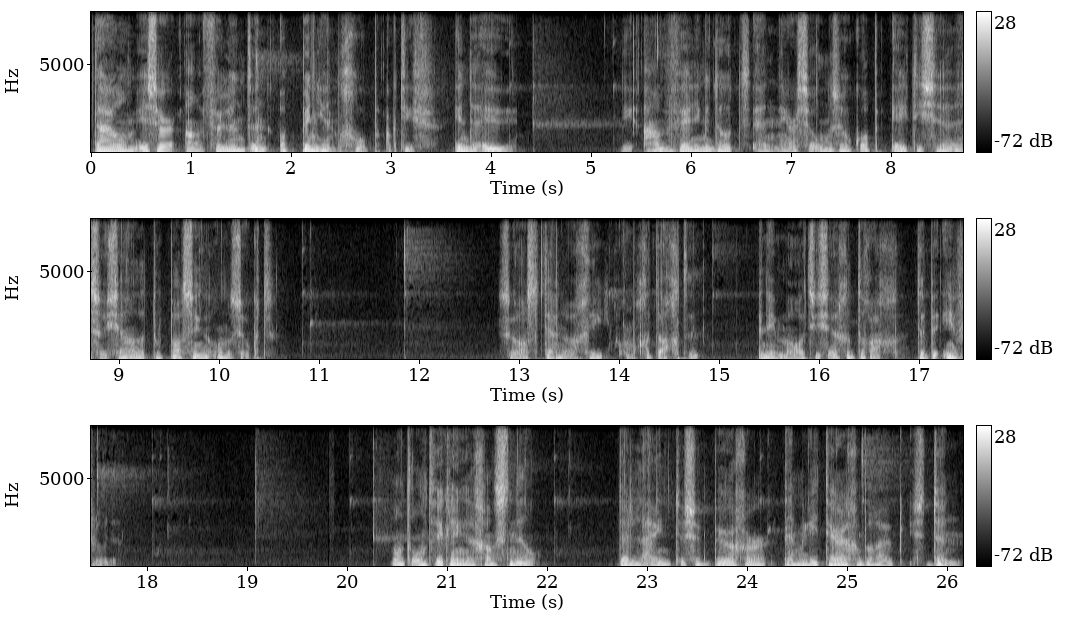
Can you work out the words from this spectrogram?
Daarom is er aanvullend een opiniongroep actief in de EU, die aanbevelingen doet en hersenonderzoek op ethische en sociale toepassingen onderzoekt. Zoals de technologie om gedachten en emoties en gedrag te beïnvloeden. Want de ontwikkelingen gaan snel. De lijn tussen burger en militair gebruik is dun.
